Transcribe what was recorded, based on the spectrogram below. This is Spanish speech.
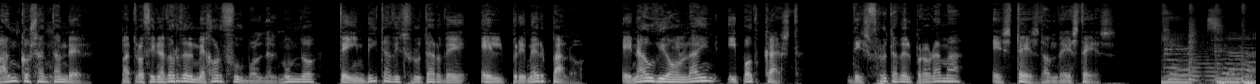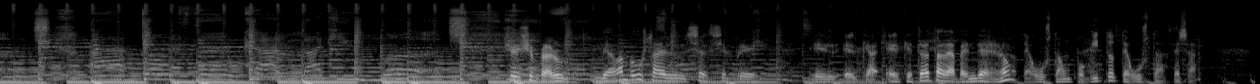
Banco Santander, patrocinador del mejor fútbol del mundo, te invita a disfrutar de El primer palo, en audio online y podcast. Disfruta del programa estés donde estés. Soy siempre alumno. Además me gusta el ser siempre el, el que, el que trata de aprender, ¿no? Te gusta un poquito, te gusta, César.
